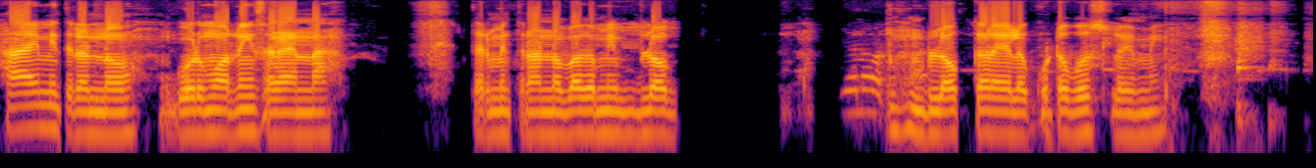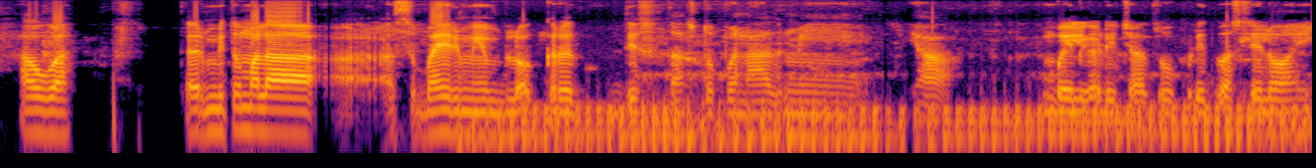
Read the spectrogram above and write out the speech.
हाय मित्रांनो गुड मॉर्निंग सगळ्यांना. तर मित्रांनो बघा मी ब्लॉग ब्लॉग करायला कुठं बसलोय मी. हो का? तर मी तुम्हाला असं बाहेर मी ब्लॉग करत दिसत असतो पण आज मी ह्या बैलगाडीच्या झोपडीत बसलेलो आहे.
